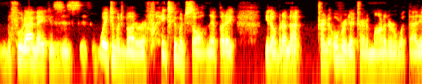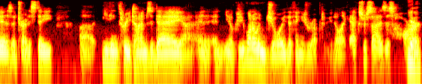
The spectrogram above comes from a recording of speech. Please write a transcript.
the food I make is, is, is way too much butter, way too much salt in it. But I, you know, but I'm not trying to overeat. I try to monitor what that is. I try to stay uh, eating three times a day, uh, and, and you know, because you want to enjoy the things you're up to. You know, like exercise is hard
